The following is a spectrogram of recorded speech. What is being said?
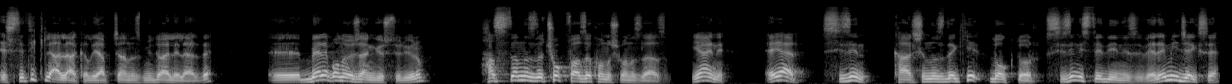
estetikle alakalı yapacağınız müdahalelerde e, ben hep ona özen gösteriyorum. Hastanızla çok fazla konuşmanız lazım. Yani eğer sizin karşınızdaki doktor sizin istediğinizi veremeyecekse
